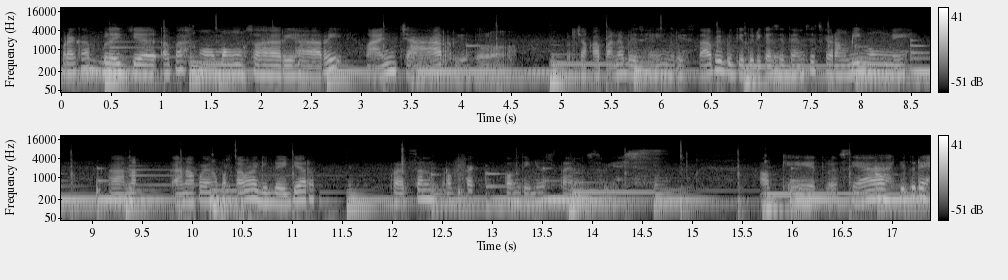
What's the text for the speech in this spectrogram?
mereka belajar apa ngomong sehari-hari lancar gitu loh percakapannya bahasa Inggris. Tapi begitu dikasih tenses kayak orang bingung nih. Anak anakku yang pertama lagi belajar present perfect continuous tense. Yes. Oke, terus ya gitu deh.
